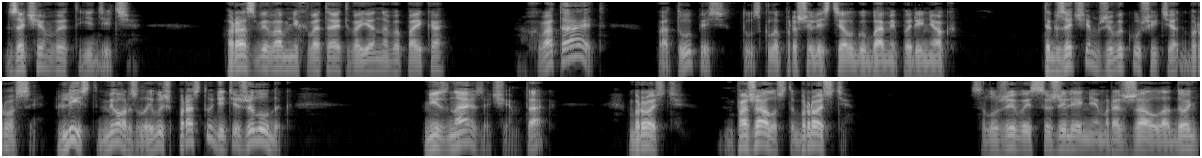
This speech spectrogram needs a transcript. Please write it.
«Зачем вы это едите? Разве вам не хватает военного пайка?» «Хватает!» Потупясь, тускло прошелестел губами паренек. «Так зачем же вы кушаете отбросы? Лист мерзлый, вы ж простудите желудок». «Не знаю, зачем, так? Бросьте, Пожалуйста, бросьте. Служивый с сожалением разжал ладонь,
